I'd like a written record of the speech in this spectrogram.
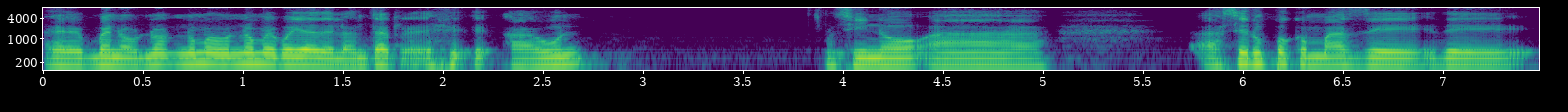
eh, bueno, no, no, me voy a adelantar eh, aún, sino a, hacer un poco más de,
